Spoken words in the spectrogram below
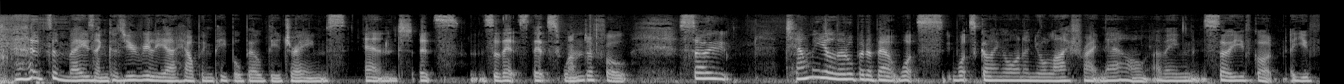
it's amazing because you really are helping people build their dreams, and it's so that's that's wonderful. So Tell me a little bit about what's what's going on in your life right now. I mean, so you've got you've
